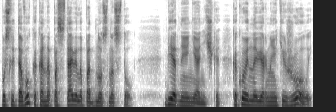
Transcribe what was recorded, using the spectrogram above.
после того, как она поставила поднос на стол. Бедная нянечка, какой он, наверное, тяжелый».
